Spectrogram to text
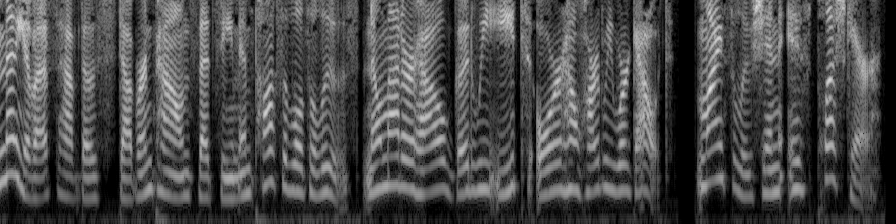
Many of us have those stubborn pounds that seem impossible to lose, no matter how good we eat or how hard we work out. My solution is PlushCare.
